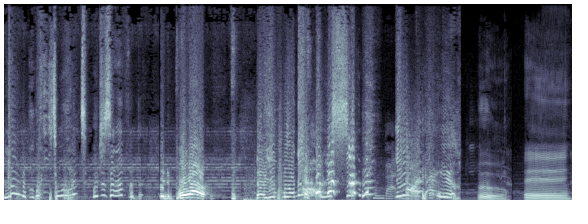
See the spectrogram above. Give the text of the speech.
no, what, what, what just happened? Dude, Pull out. No, you pull out! No, you said you I hate you. Ooh, hey,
